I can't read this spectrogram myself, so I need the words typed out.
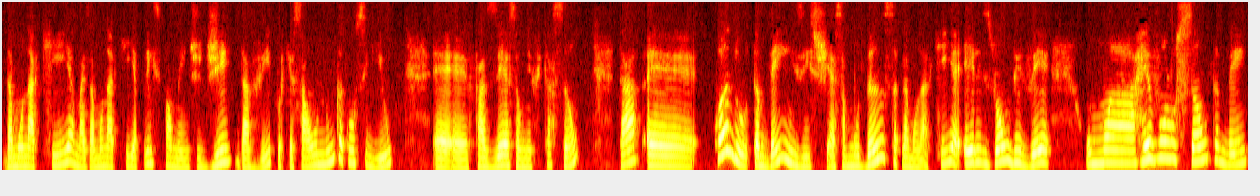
da monarquia, mas a monarquia principalmente de Davi, porque Saul nunca conseguiu é, fazer essa unificação, tá? É, quando também existe essa mudança para a monarquia, eles vão viver uma revolução também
